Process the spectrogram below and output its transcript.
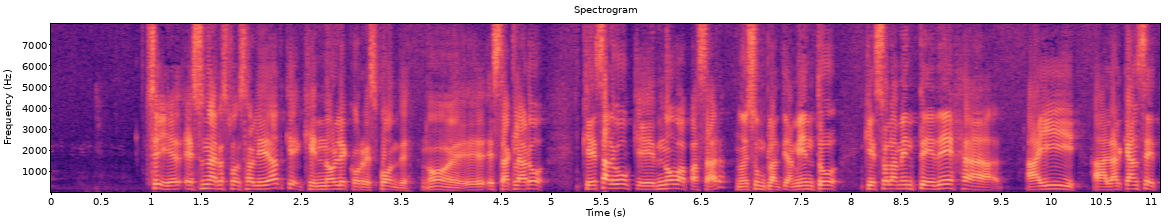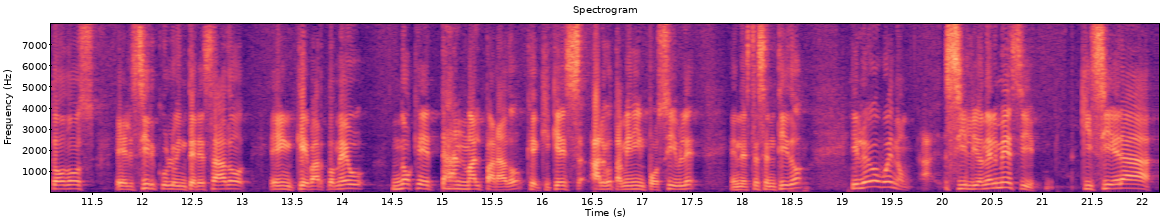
Sí, e, es una responsabilidad que, no le corresponde. ¿no? E, está claro que es algo que no va a pasar, no es un planteamiento que solamente deja ahí al alcance de todos el círculo interesado en que Bartomeu no quede tan mal parado, que, que es algo también imposible en este sentido. Y luego, bueno, si Lionel Messi quisiera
